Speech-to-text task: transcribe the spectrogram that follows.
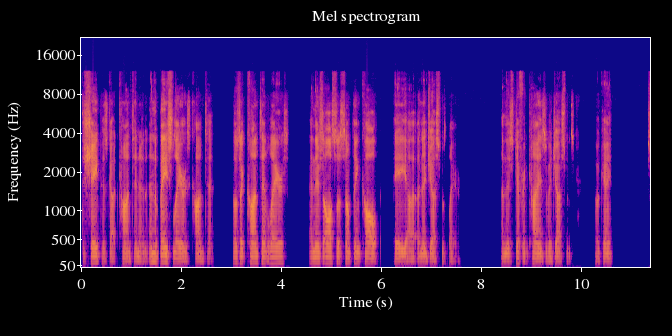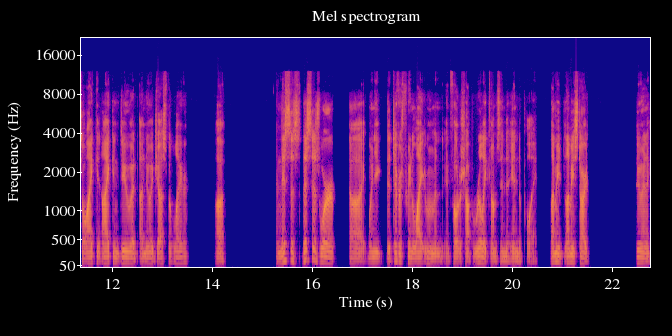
the shape has got content in it, and the base layer is content. Those are content layers. And there's also something called a uh, an adjustment layer, and there's different kinds of adjustments. Okay, so I can I can do a, a new adjustment layer, uh, and this is this is where uh, when you the difference between Lightroom and, and Photoshop really comes into into play. Let me let me start doing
